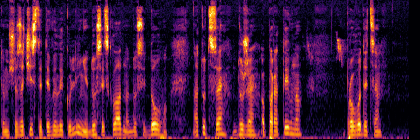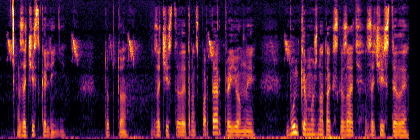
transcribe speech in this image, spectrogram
Тому що зачистити велику лінію досить складно, досить довго. А тут все дуже оперативно проводиться зачистка лінії. Тобто зачистили транспортер, прийомний бункер, можна так сказати, зачистили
